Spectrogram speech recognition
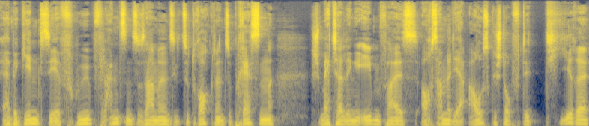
Er beginnt sehr früh Pflanzen zu sammeln, sie zu trocknen, zu pressen, Schmetterlinge ebenfalls, auch sammelt er ausgestopfte Tiere.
